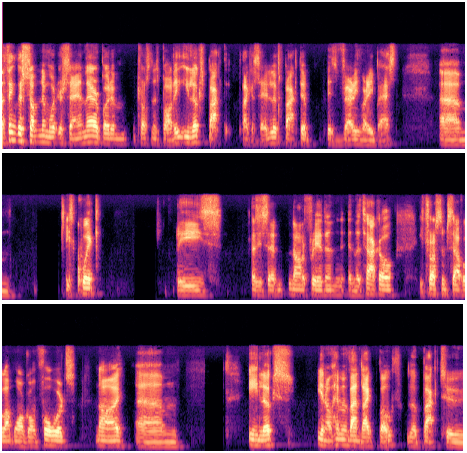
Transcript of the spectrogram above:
I think there's something in what you're saying there about him trusting his body. He looks back, like I said, he looks back to his very, very best. Um, he's quick. He's, as you said, not afraid in in the tackle. He trusts himself a lot more going forwards now. Um, he looks, you know, him and Van Dijk both look back to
